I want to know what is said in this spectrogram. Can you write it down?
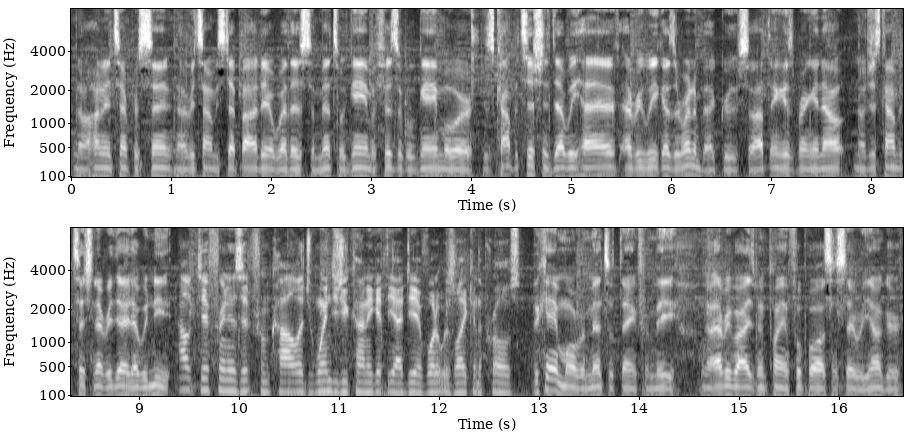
you know, 110%. You know, every time we step out there, whether it's a mental game, a physical game, or just competitions that we have every week as a running back group. So I think it's bringing out, you know, just competition every day that we need. How different is it from college? When did you kind of get the idea of what it was like in the pros? It became more of a mental thing for me. You know, everybody's been playing football since they were younger.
